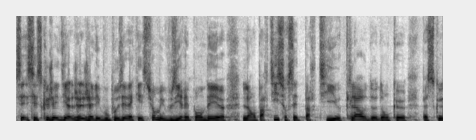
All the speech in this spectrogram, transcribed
c'est ce que j'allais dire. J'allais vous poser la question, mais vous y répondez euh, là en partie sur cette partie cloud donc euh, parce que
